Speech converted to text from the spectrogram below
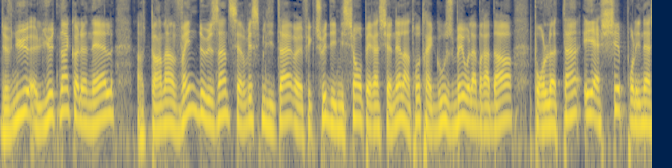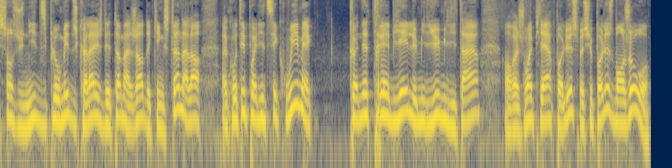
devenu lieutenant-colonel pendant 22 ans de service militaire, a effectué des missions opérationnelles, entre autres à Goose Bay au Labrador pour l'OTAN et à Chypre pour les Nations Unies, diplômé du Collège d'état-major de Kingston. Alors, un côté politique, oui, mais connaît très bien le milieu militaire. On rejoint Pierre Paulus. Monsieur Paulus, bonjour.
